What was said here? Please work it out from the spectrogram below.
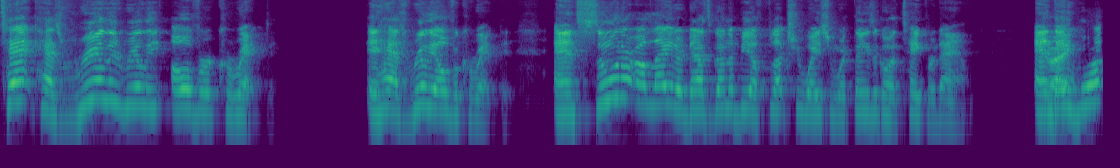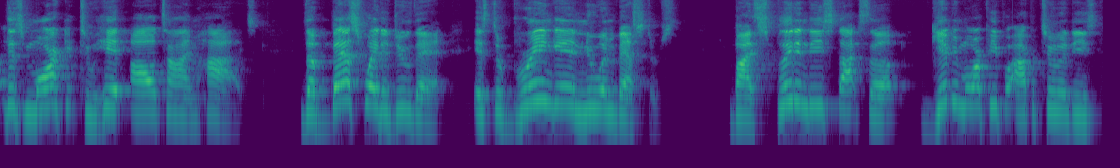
tech has really, really overcorrected. It has really overcorrected. And sooner or later, there's going to be a fluctuation where things are going to taper down. and right. they want this market to hit all-time highs. The best way to do that is to bring in new investors by splitting these stocks up, giving more people opportunities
